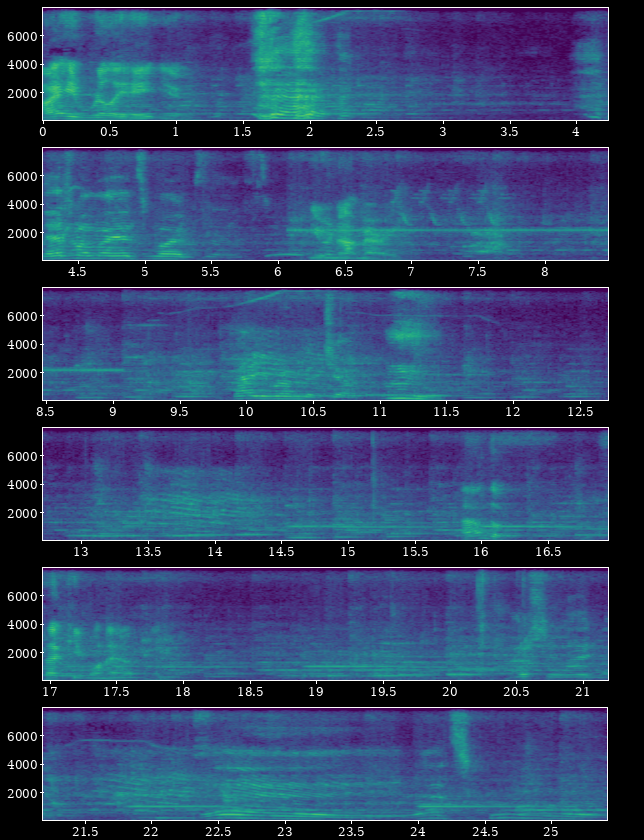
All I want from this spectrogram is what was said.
I really hate you. That's what my head smart says. You are not married. Now you ruined the joke. Mm. How the f- that keep on happening? How should I know? Hey, that's cool.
